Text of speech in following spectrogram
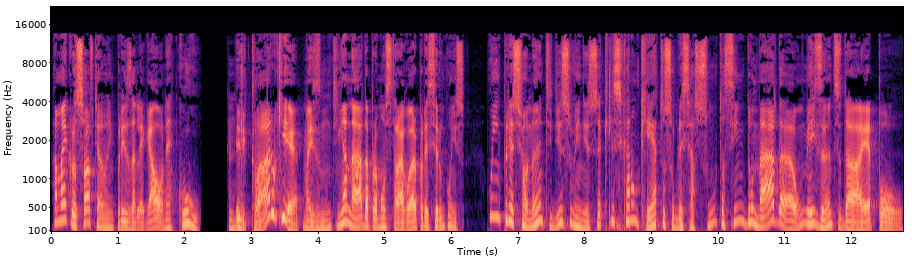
A Microsoft é uma empresa legal, né? Cool. Uhum. Ele, claro que é, mas não tinha nada para mostrar, agora apareceram com isso. O impressionante disso, Vinícius, é que eles ficaram quietos sobre esse assunto, assim, do nada, um mês antes da Apple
